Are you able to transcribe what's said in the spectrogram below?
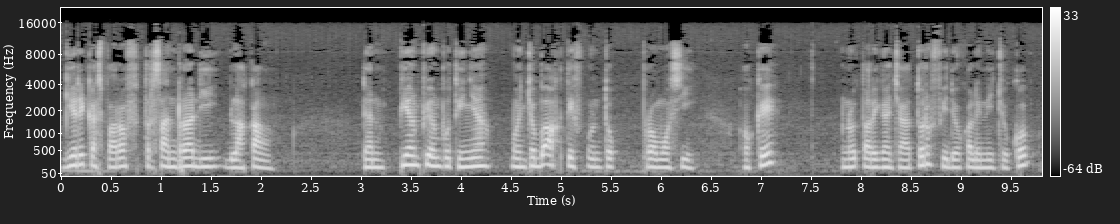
Giri Kasparov tersandra di belakang. Dan pion-pion putihnya mencoba aktif untuk promosi. Oke, menurut Tarigan Catur, video kali ini cukup.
